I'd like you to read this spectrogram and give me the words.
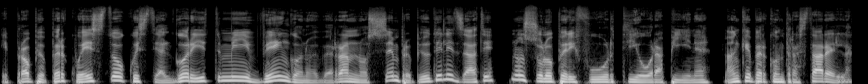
E proprio per questo questi algoritmi vengono e verranno sempre più utilizzati non solo per i furti o rapine, ma anche per contrastare la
